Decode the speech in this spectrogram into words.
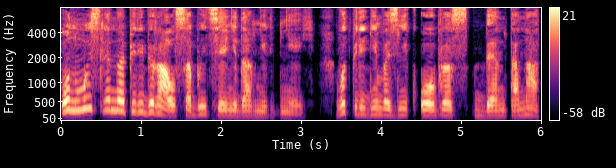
Он мысленно перебирал события недавних дней. Вот перед ним возник образ Бентонат.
